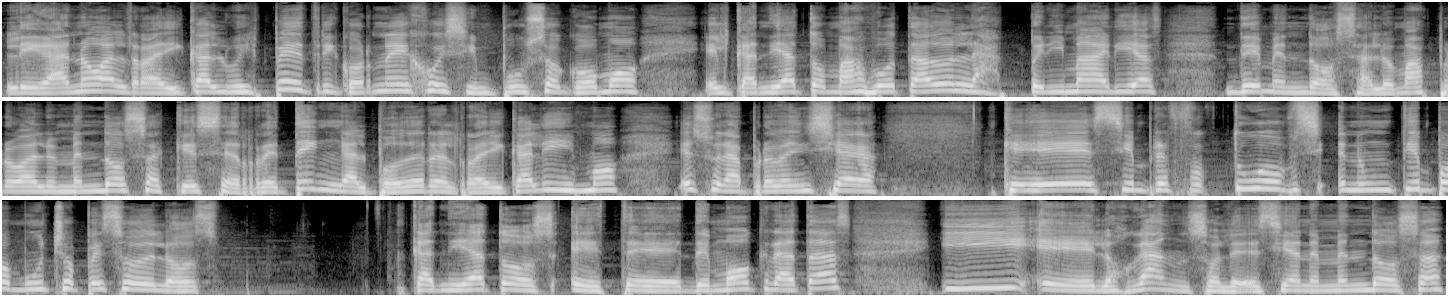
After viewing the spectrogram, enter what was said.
Le ganó al radical Luis Petri Cornejo y se impuso como el candidato más votado en las primarias de Mendoza. Lo más probable en Mendoza es que se retenga el poder del radicalismo. Es una provincia que siempre fue- tuvo en un tiempo mucho peso de los candidatos este, demócratas y eh, los gansos, le decían en Mendoza,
